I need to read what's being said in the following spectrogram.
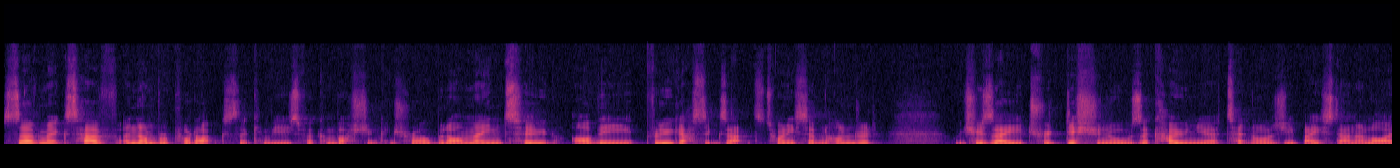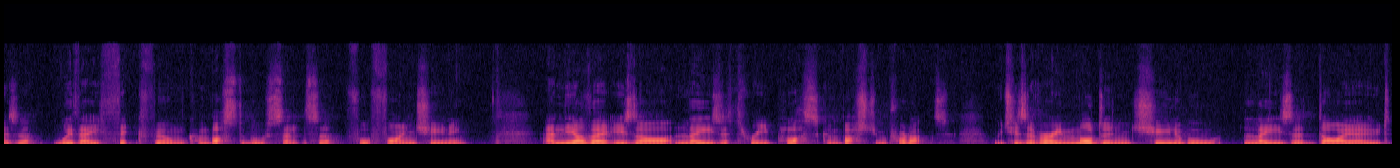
Servomex have a number of products that can be used for combustion control, but our main two are the FluegasExact 2700 which is a traditional zirconia technology-based analyzer with a thick film combustible sensor for fine tuning. And the other is our Laser 3 Plus combustion product, which is a very modern tunable laser diode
